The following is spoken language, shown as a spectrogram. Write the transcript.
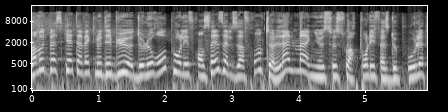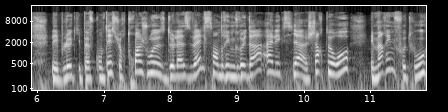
Un mot de basket avec le début de l'Euro pour les Françaises. Elles affrontent l'Allemagne ce soir pour les phases de poule. Les Bleus qui peuvent compter sur trois joueuses de l'Asvel, Sandrine Gruda, Alexia Chartereau et Marine Fautou.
